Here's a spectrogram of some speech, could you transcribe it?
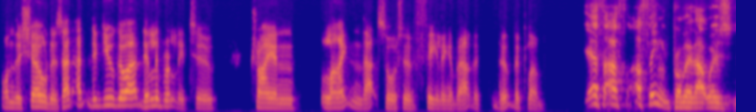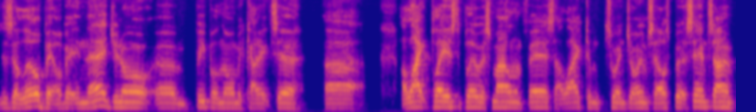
on the shoulders. I, I, did you go out deliberately to try and lighten that sort of feeling about the the, the club? Yeah, I, I, think probably that was there's a little bit of it in there. Do you know, um, people know my character. Uh, I like players to play with a smile on face. I like them to enjoy themselves, but at the same time,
